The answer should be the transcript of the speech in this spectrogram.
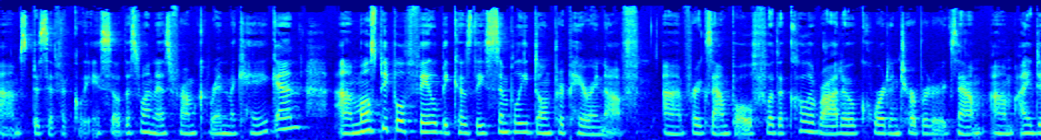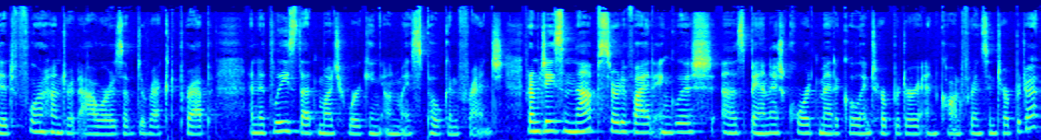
Um, specifically. So this one is from Corinne McKay again. Uh, most people fail because they simply don't prepare enough. Uh, for example, for the Colorado court interpreter exam, um, I did 400 hours of direct prep and at least that much working on my spoken French. From Jason Knapp, certified English, uh, Spanish court medical interpreter and conference interpreter,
